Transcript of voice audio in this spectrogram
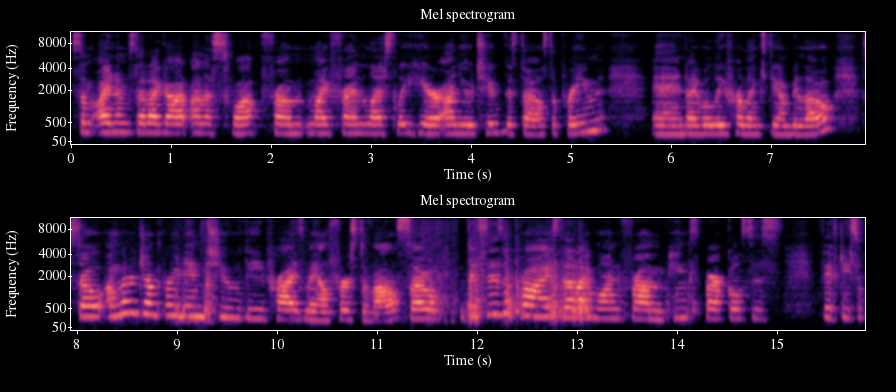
some items that I got on a swap from my friend Leslie here on YouTube, The Style Supreme. And I will leave her links down below. So I'm going to jump right into the prize mail first of all. So this is a prize that I won from Pink Sparkles' 50,000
